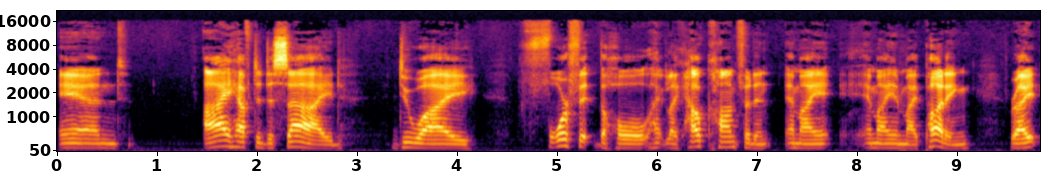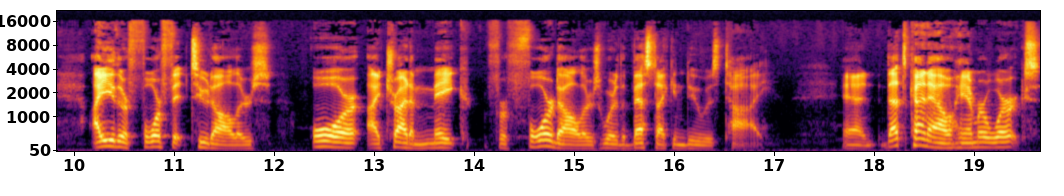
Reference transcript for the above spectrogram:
and I have to decide: do I forfeit the hole? Like, how confident am I am I in my putting? Right? I either forfeit two dollars or I try to make for four dollars where the best I can do is tie. And that's kind of how Hammer works.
